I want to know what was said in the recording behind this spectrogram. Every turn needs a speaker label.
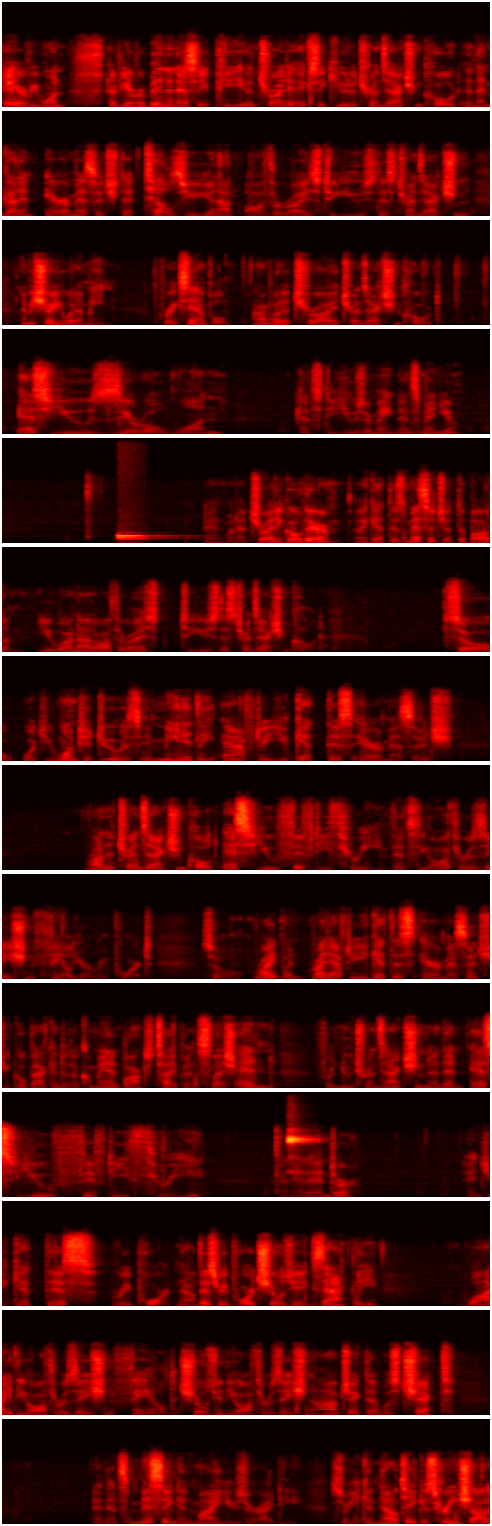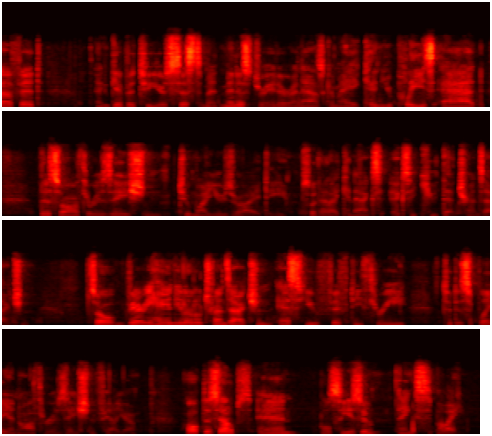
Speaker 1: Hey everyone, have you ever been in SAP and tried to execute a transaction code and then got an error message that tells you you're not authorized to use this transaction? Let me show you what I mean. For example, I'm going to try transaction code SU01. That's the user maintenance menu. And when I try to go there, I get this message at the bottom. You are not authorized to use this transaction code. So what you want to do is immediately after you get this error message, run a transaction called SU53. That's the authorization failure report. So right when right after you get this error message, you go back into the command box, type in slash n for new transaction, and then SU53, and hit enter, and you get this report. Now this report shows you exactly why the authorization failed. It shows you the authorization object that was checked and that's missing in my user ID. So you can now take a screenshot of it and give it to your system administrator and ask him, hey, can you please add this authorization to my user ID so that I can ex execute that transaction. So very handy little transaction, SU53 to display an authorization failure. Hope this helps and we'll see you soon. Thanks. Bye-bye.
